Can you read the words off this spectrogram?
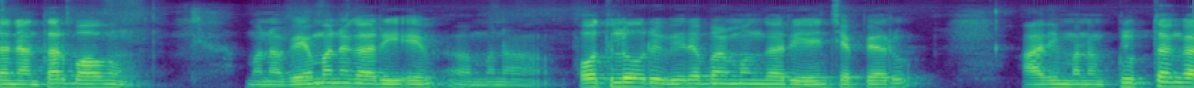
దాని అంతర్భావం మన వేమన గారి మన పోతులూరి వీరబ్రహ్మం గారు ఏం చెప్పారు? అది మనం క్లుప్తంగా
